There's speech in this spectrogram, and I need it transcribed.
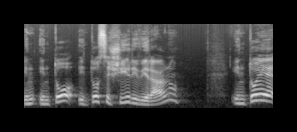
In, in, to, in to se širi viralno. In to je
